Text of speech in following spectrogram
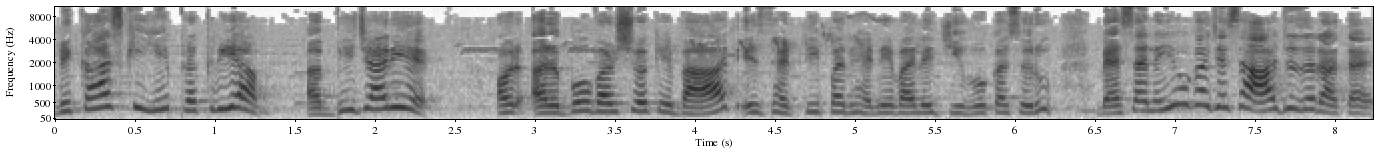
विकास की ये प्रक्रिया अब भी जारी है और अरबों वर्षों के बाद इस धरती पर रहने वाले जीवों का स्वरूप वैसा नहीं होगा जैसा आज नज़र आता है।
